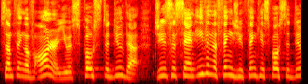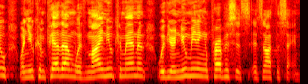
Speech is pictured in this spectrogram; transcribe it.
something of honor. You were supposed to do that. Jesus is saying, even the things you think you're supposed to do, when you compare them with my new commandment, with your new meaning and purpose, it's, it's not the same.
